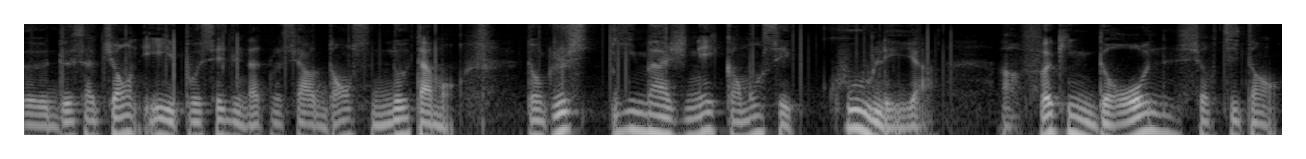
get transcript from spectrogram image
euh, de Saturne et il possède une atmosphère dense notamment. Donc juste imaginez comment c'est cool les gars. Un fucking drone sur Titan.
